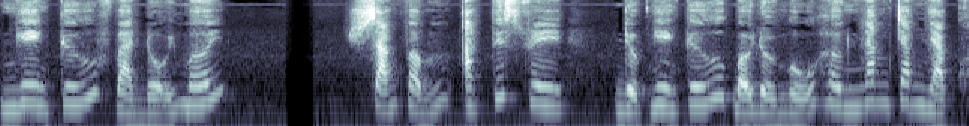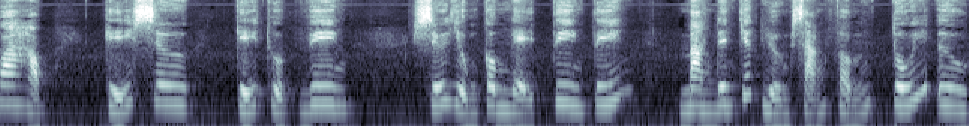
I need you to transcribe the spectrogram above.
Nghiên cứu và đổi mới Sản phẩm Artistry được nghiên cứu bởi đội ngũ hơn 500 nhà khoa học, kỹ sư, kỹ thuật viên, sử dụng công nghệ tiên tiến, mang đến chất lượng sản phẩm tối ưu.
